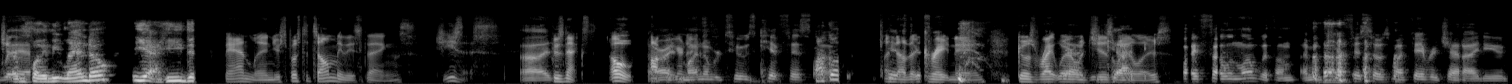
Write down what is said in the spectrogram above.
the yeah. before they meet Lando. Yeah, he did. Man, Lin, you're supposed to tell me these things. Jesus. Uh, Who's next? Oh, All Paco, right, you're my next. number two is Kit Fisto. Paco? Kit Another Fisto. great name. Goes right where Yeah, with you Jizz got it. Whalers. I fell in love with him. I mean, Kit Fisto is my favorite Jedi, dude,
